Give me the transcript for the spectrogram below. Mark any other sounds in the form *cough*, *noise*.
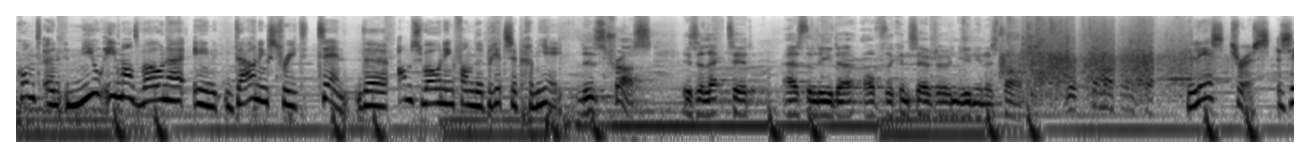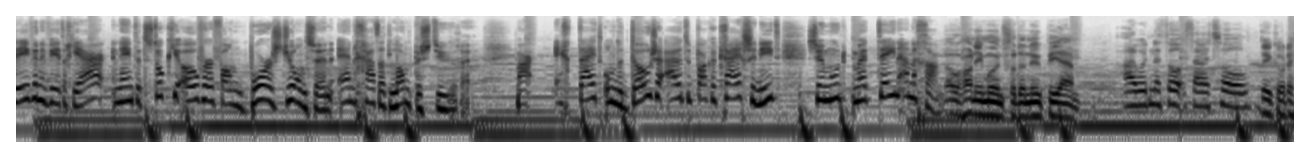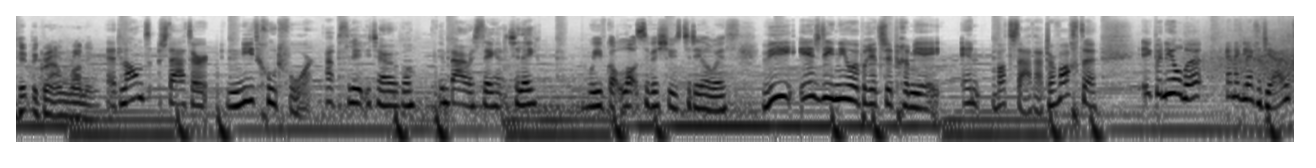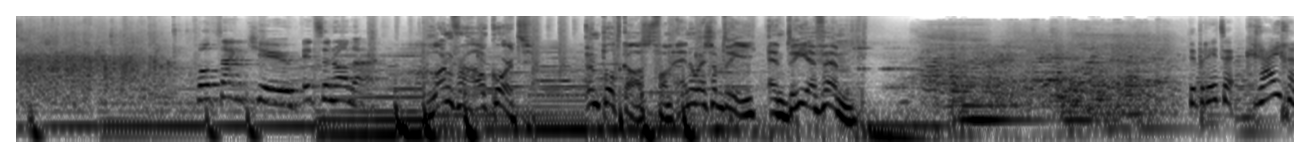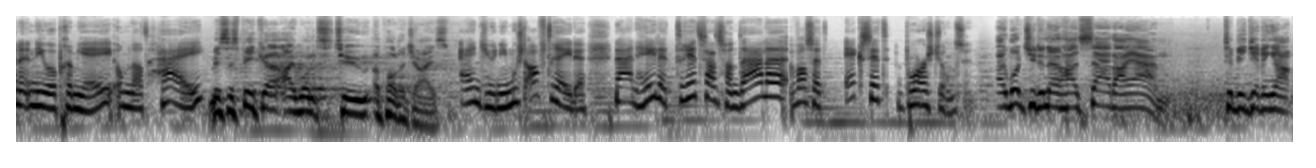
komt een nieuw iemand wonen in Downing Street 10, de ambtswoning van de Britse premier. Liz Truss is elected as the leader of the Conservative and Unionist Party. Liz Truss, 47 jaar, neemt het stokje over van Boris Johnson en gaat het land besturen. Maar echt tijd om de dozen uit te pakken krijgt ze niet. Ze moet meteen aan de gang. No honeymoon for the new PM. I wouldn't have thought so at all. They've got to hit the ground running. Het land staat er niet goed voor. Absolutely terrible. Embarrassing, actually. We've got lots of issues to deal with. Wie is die nieuwe Britse premier en wat staat daar te wachten? Ik ben Hilde en ik leg het je uit. Well, thank you. It's an honor. Lang verhaal kort. Een podcast van NOS op 3 en 3FM. De Britten krijgen een nieuwe premier omdat hij Mr. Speaker, I want to apologise. eind juni moest aftreden. Na een hele trits aan schandalen was het exit Boris Johnson. I want you to know how sad I am to be giving up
